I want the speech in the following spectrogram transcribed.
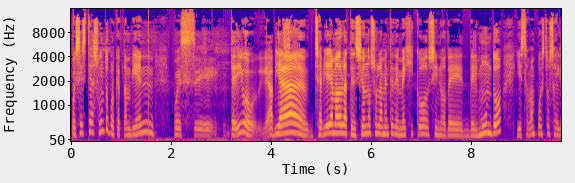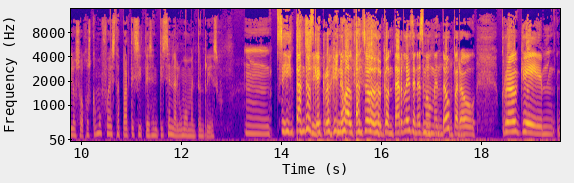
pues este asunto porque también pues eh, te digo había se había llamado la atención no solamente de México sino de del mundo y estaban puestos ahí los ojos. Cómo fue esta parte si te sentiste en algún momento en riesgo mm, sí tantos que creo que no alcanzo a contarles en ese momento pero creo que mm,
